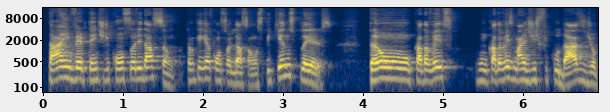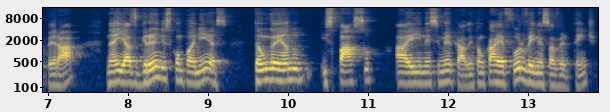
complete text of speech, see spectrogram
está em vertente de consolidação. Então, o que é consolidação? Os pequenos players estão cada vez com cada vez mais dificuldades de operar, né? E as grandes companhias estão ganhando espaço aí nesse mercado. Então, Carrefour vem nessa vertente.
